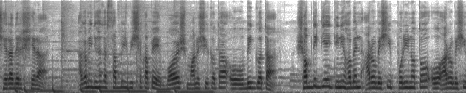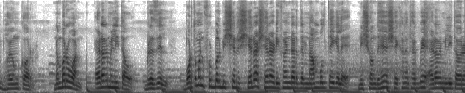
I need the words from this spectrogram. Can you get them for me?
সেরাদের সেরা। আগামী দুই বিশ্বকাপে বয়স, মানসিকতা ও অভিজ্ঞতা সব দিক দিয়েই তিনি হবেন আরও বেশি পরিণত ও আরও বেশি ভয়ঙ্কর। Number one Eder Militao Brazil বর্তমান ফুটবল বিশ্বের সেরা সেরা ডিফেন্ডারদের নাম বলতে গেলে নিঃসন্দেহে সেখানে থাকবে অ্যাডার মিলিতাওয়ের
